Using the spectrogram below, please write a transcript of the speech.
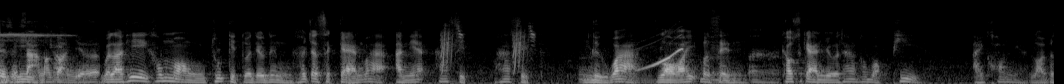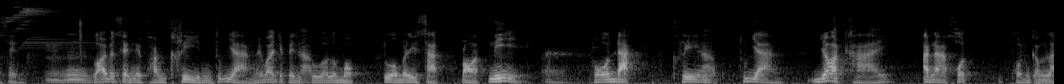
คือศึกษามาก่อนเยอะ เวลาที่เขามองธุรกิจตัวเดียวหนึ่ง เขาจะสแกนว่าอันเนี้ย50 50หรือว่า100เปอร์เซ็นต์เขาสแกนเยอะทั้งเขาบอกพี่ไอคอนเนี่ยร้อยเปอร์เซ็นต์ร้อยเปอร์เซ็นต์ในความคลีนทุกอย่างไม่ว่าจะเป็นครับ ตัวระบบตัวบริษัทปลอดหนี้ โปรดักต์คลีนครับ ทุกอย่างยอดขายอนาคตผลกำไร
